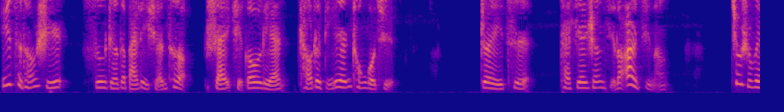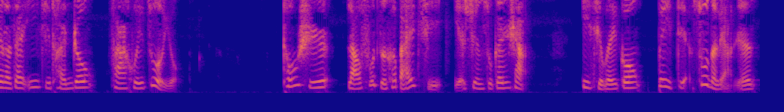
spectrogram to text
与此同时，苏哲的百里玄策甩起钩镰，朝着敌人冲过去。这一次，他先升级了二技能，就是为了在一级团中发挥作用。同时，老夫子和白起也迅速跟上，一起围攻被减速的两人。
